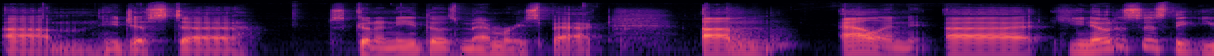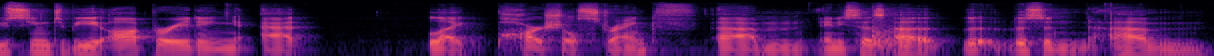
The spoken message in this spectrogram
Um, he just uh, just gonna need those memories back. Um, Alan, uh, he notices that you seem to be operating at like partial strength, um, and he says, uh, l- "Listen, um,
